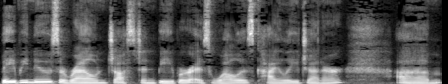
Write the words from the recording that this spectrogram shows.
Baby news around Justin Bieber as well as Kylie Jenner. Um,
